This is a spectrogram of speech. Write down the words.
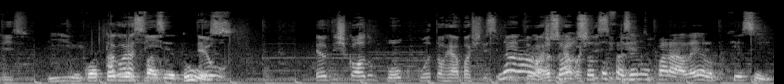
isso. E enquanto todo Agora, mundo fazia duas. Eu... Eu discordo um pouco quanto ao reabastecimento. Não, não, eu, eu só, só tô fazendo um paralelo, porque assim,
